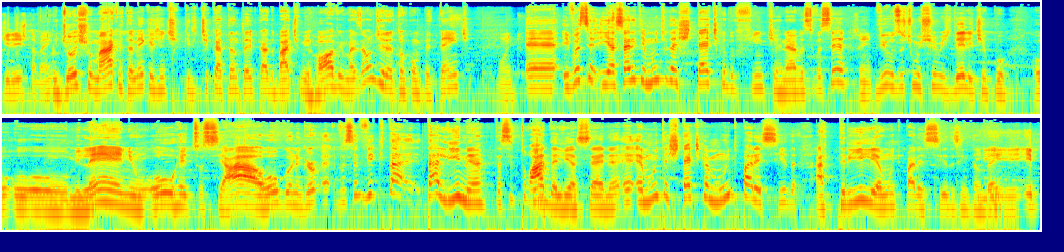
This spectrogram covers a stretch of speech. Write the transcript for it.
dirige também. o Joe Schumacher também, que a gente critica tanto aí por causa do Batman e Robin, mas é um diretor competente. Muito. É, e, você, e a série tem muito da estética do Fincher, né? Se você Sim. viu os últimos filmes dele, tipo o, o Millennium, ou Rede Social, ou Gone Girl, é, você vê que tá, tá ali, né? Tá situada ali a série, né? É, é muita estética muito parecida. A trilha é muito parecida, assim, também. E,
